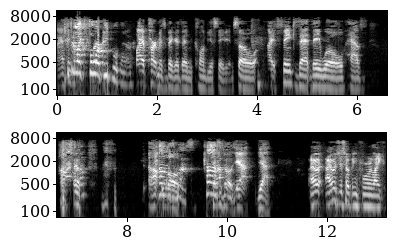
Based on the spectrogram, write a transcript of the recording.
I think There are like four people there. my apartment's bigger than Columbia Stadium, so I think that they will have. Hofstra? Uh, Cosmos. Cosmos. Cosmos, yeah, yeah. I, I was just hoping for like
